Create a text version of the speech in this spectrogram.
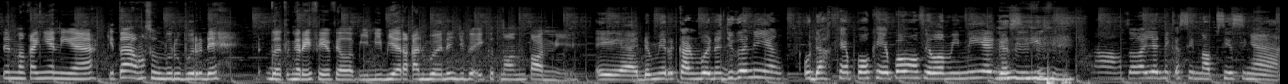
Dan makanya nih ya, kita langsung buru-buru deh buat nge-review film ini biar rekan buana juga ikut nonton nih. Iya, demi rekan Buana juga nih yang udah kepo-kepo sama film ini ya gak sih? nah, langsung aja nih ke sinopsisnya.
